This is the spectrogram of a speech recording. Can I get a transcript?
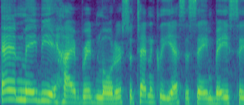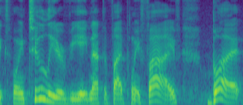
and maybe a hybrid motor. So technically, yes, the same base 6.2 liter V8, not the 5.5, but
